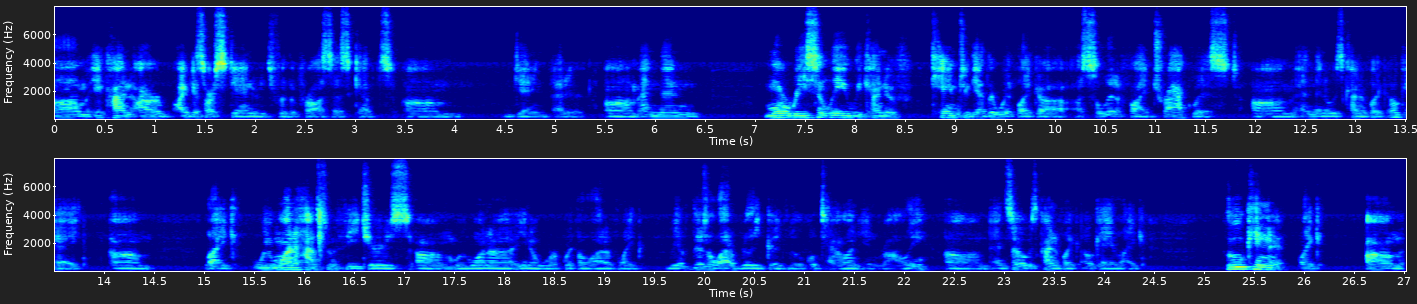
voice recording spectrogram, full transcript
um, it kind of our I guess our standards for the process kept um, getting better. Um, and then more recently, we kind of came together with like a, a solidified track list. Um, and then it was kind of like, okay, um, like we want to have some features. Um, we want to, you know, work with a lot of like, we have, there's a lot of really good local talent in Raleigh. Um, and so it was kind of like, okay, like who can like, um,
